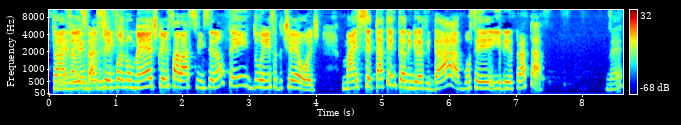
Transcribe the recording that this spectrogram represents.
Então, né? às Na vezes verdade, você gente... foi no médico e ele fala assim: você não tem doença do tireoide, mas você está tentando engravidar, você iria tratar, né?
